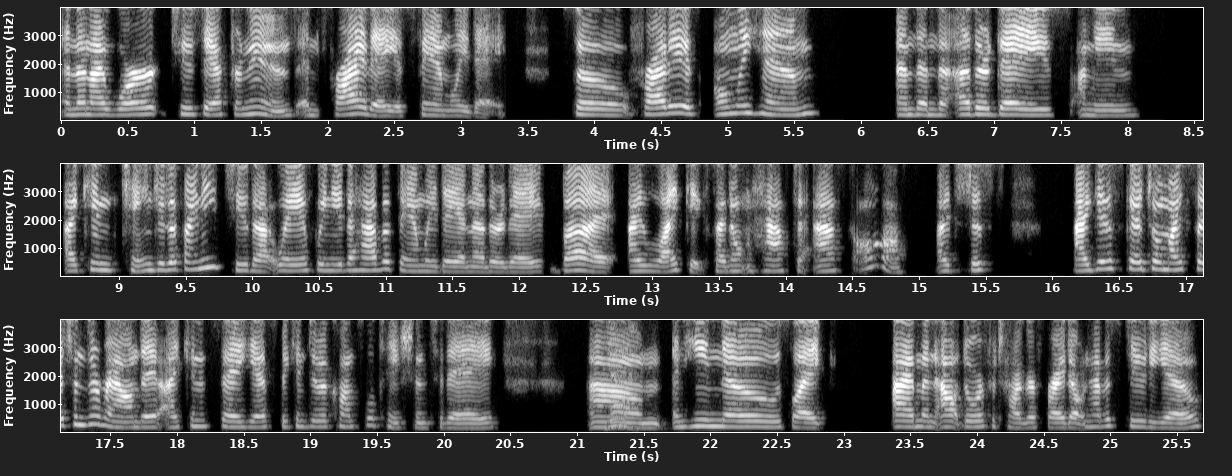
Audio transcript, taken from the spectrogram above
and then I work Tuesday afternoons, and Friday is family day. So Friday is only him. And then the other days, I mean, I can change it if I need to. That way, if we need to have a family day another day, but I like it because I don't have to ask off. It's just, I get to schedule my sessions around it. I can say, yes, we can do a consultation today. Yeah. Um, and he knows like I'm an outdoor photographer. I don't have a studio.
